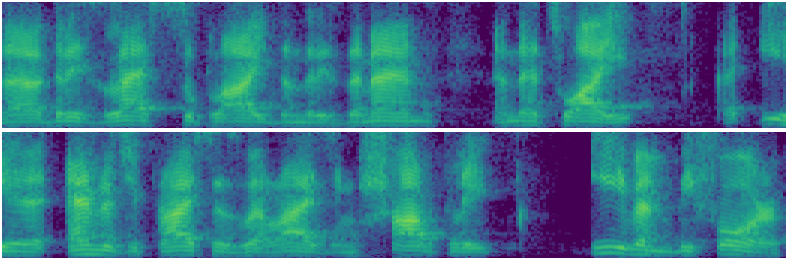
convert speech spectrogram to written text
uh, there is less supply than there is demand. And that's why uh, energy prices were rising sharply even before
